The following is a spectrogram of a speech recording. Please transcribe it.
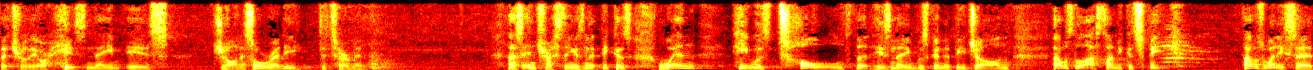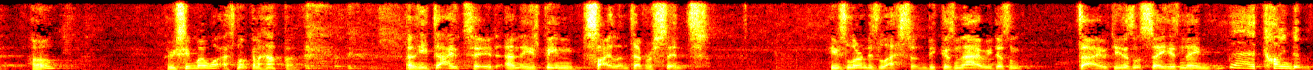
literally, or his name is John. It's already determined. That's interesting, isn't it? Because when he was told that his name was going to be John, that was the last time he could speak. That was when he said, Huh? Have you seen my wife? That's not going to happen. And he doubted, and he's been silent ever since. He's learned his lesson because now he doesn't doubt. He doesn't say his name, eh, kind of,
